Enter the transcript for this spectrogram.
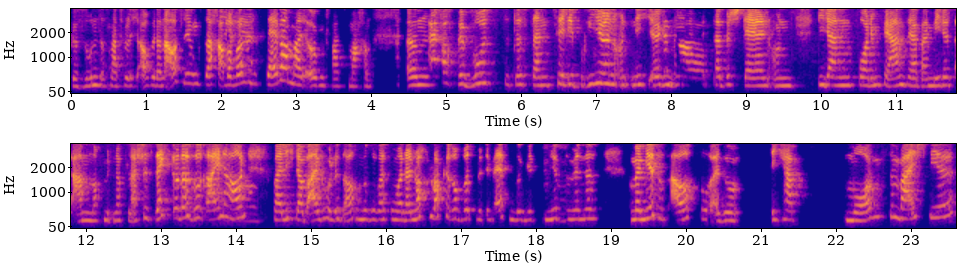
Gesund ist natürlich auch wieder eine Auslegungssache, aber wollen wir nicht selber mal irgendwas machen? Ähm, Einfach bewusst das dann zelebrieren und nicht irgendwie genau. bestellen und die dann vor dem Fernseher beim Mädelsabend noch mit einer Flasche Sekt oder so reinhauen, genau. weil ich glaube, Alkohol ist auch immer sowas, wo man dann noch lockerer wird mit dem Essen, so geht es mir mhm. zumindest. Und bei mir ist es auch so, also ich habe morgens zum Beispiel,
